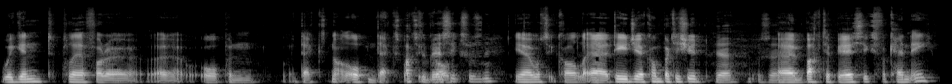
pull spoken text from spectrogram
Wigan to play for a, a open decks, not open decks. Back What's to it called? basics, wasn't it? Yeah, what's it called? Uh, DJ competition Yeah, was. Uh, um, back to basics for Kenty.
